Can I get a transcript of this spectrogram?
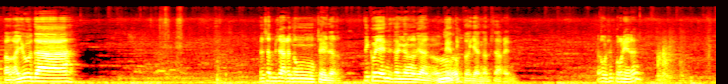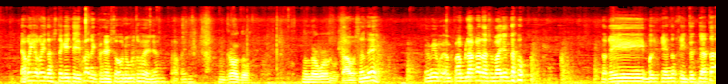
Pang ayuda. Ano sabi sa akin nung seller? Hindi ko yan, talagang yan. Authentic to yan, sabi sa akin. Nakausap ko kanina. Ako yung ako yung nasa Tagaytay pa, nagpreso ako ng motor yan. Okay. Ikaw daw. Dalawa. 2,000 eh. Kami, ang pamplaka, nasa bayan daw. Nakibag kayo ng kidot yata.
